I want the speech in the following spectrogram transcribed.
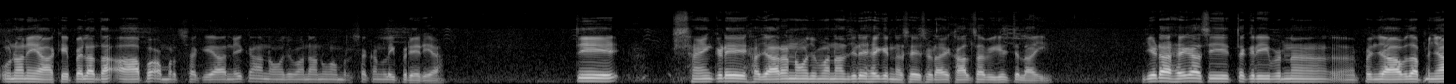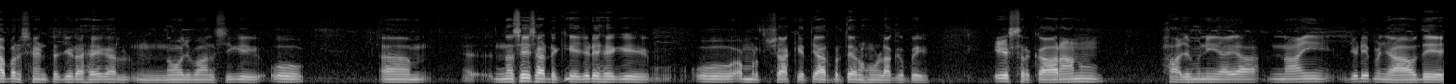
ਉਹਨਾਂ ਨੇ ਆ ਕੇ ਪਹਿਲਾਂ ਤਾਂ ਆਪ ਅੰਮ੍ਰਿਤ ਛਕਿਆ, ਅਨੇਕਾਂ ਨੌਜਵਾਨਾਂ ਨੂੰ ਅੰਮ੍ਰਿਤ ਛਕਣ ਲਈ ਪ੍ਰੇਰਿਆ। ਤੇ ਸੈਂਕੜੇ ਹਜ਼ਾਰਾਂ ਨੌਜਵਾਨਾਂ ਜਿਹੜੇ ਹੈਗੇ ਨਸ਼ੇ ਛਡਾਏ, ਖਾਲਸਾ ਵੀਰ ਚਲਾਈ। ਜਿਹੜਾ ਹੈਗਾ ਸੀ ਤਕਰੀਬਨ ਪੰਜਾਬ ਦਾ 50% ਜਿਹੜਾ ਹੈਗਾ ਨੌਜਵਾਨ ਸੀਗੇ, ਉਹ ਨਸ਼ੇ ਛੱਡ ਕੇ ਜਿਹੜੇ ਹੈਗੇ, ਉਹ ਅੰਮ੍ਰਿਤ ਛਕ ਕੇ ਤਿਆਰ ਪ੍ਰਤਿਆਰ ਹੋਣ ਲੱਗ ਪਏ। ਇਹ ਸਰਕਾਰਾਂ ਨੂੰ ਹਜਮ ਨਹੀਂ ਆਇਆ, ਨਾ ਹੀ ਜਿਹੜੇ ਪੰਜਾਬ ਦੇ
